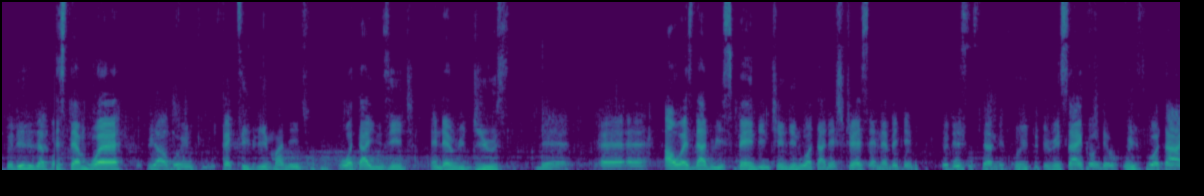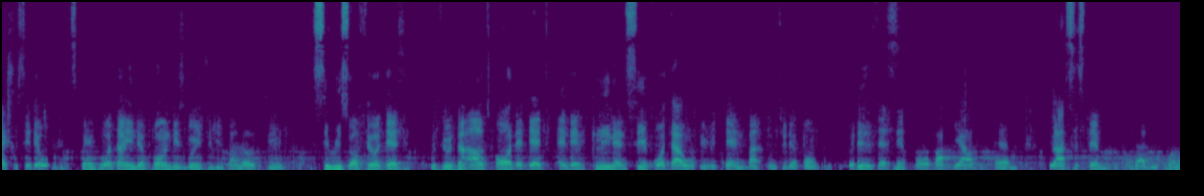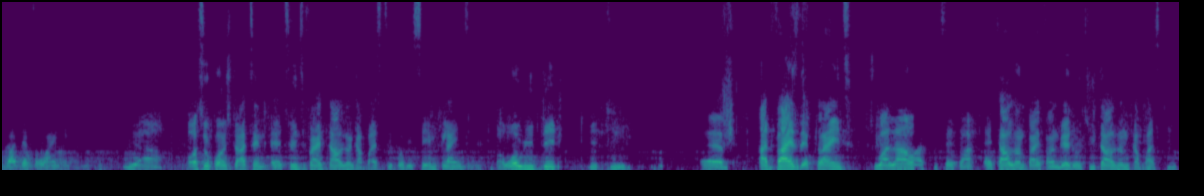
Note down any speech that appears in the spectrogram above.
So this is a system where we are going to effectively manage water usage and then reduce the uh, uh, hours that we spend in changing water, the stress and everything. So this system is going to be recycled. The wastewater, I should say, the spent water in the pond is going to be funneled through series of filters to filter out all the dirt and then clean and safe water will be returned back into the pond. So this is a simple backyard um, system that we constructed for wine clients. We are also constructing a 25,000 capacity for the same client. But what we did is to um, advise the client to allow us to set up a 1,500 or 2,000 capacity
